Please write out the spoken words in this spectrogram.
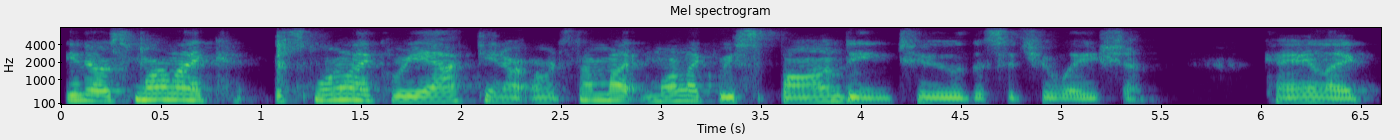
you know, it's more like it's more like reacting, or, or it's more like more like responding to the situation. Okay, like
